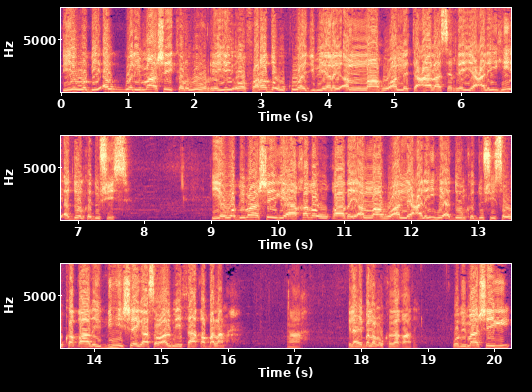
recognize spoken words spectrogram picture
Iyo wa biawali maa shaykan ugu horreeyey oo farada uu ku waajib yeelay allaahu alle tacaalaa sarreeya calayhi addoonka dushiisa iyo wa bimaa shaygii akhada uu qaaday allaahu alle calayhi addoonka dushiisa uu ka qaaday bihi shaygaas oo almithaaqa ballan ah. Ilaahay ballan uu kaga qaaday. Wa bimaa shaygii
